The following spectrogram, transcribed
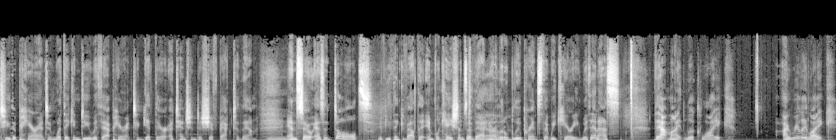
to the parent and what they can do with that parent to get their attention to shift back to them. Hmm. And so, as adults, if you think about the implications of that in our little blueprints that we carry within us, that might look like I really like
